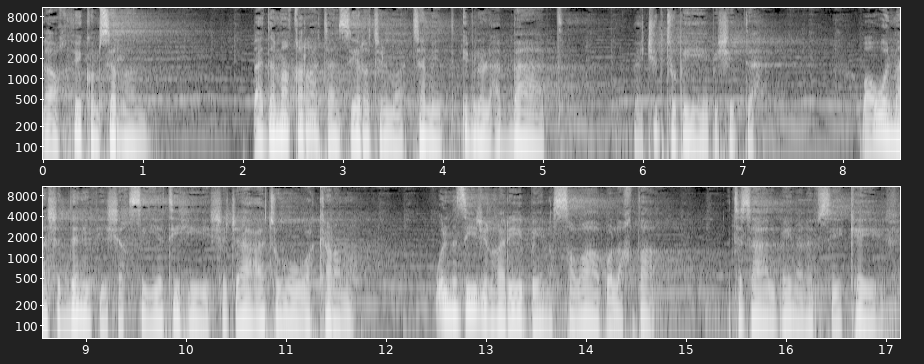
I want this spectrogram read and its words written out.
لا أخفيكم سرا. بعدما قرأت عن سيرة المعتمد ابن العباد أعجبت به بشدة. وأول ما شدني في شخصيته شجاعته وكرمه والمزيج الغريب بين الصواب والأخطاء أتساءل بين نفسي كيف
